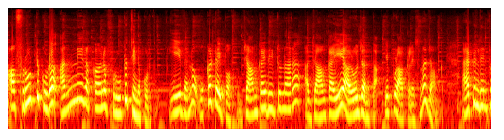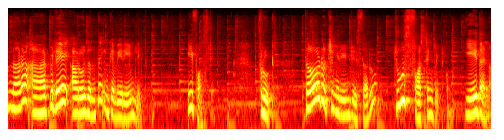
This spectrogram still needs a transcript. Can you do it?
ఆ ఫ్రూట్ కూడా అన్ని రకాల ఫ్రూట్ తినకూడదు. ఏదన్నా ఒక టైప్ ఆఫ్ జామకాయ తింటున్నారా? ఆ జామకాయే ఆ రోజంతా. ఎప్పుడు ఆకలేసినా జామకాయ. యాపిల్ తింటున్నారా? ఆ యాపిలే ఆ రోజంతా. ఇంకా వేరే లేదు. ఈ ఫాస్టింగ్ ఫ్రూట్. థర్డ్ వచ్చి మీరు ఏం చేస్తారు? జ్యూస్ ఫాస్టింగ్ పెట్టుకోండి. ఏదైనా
